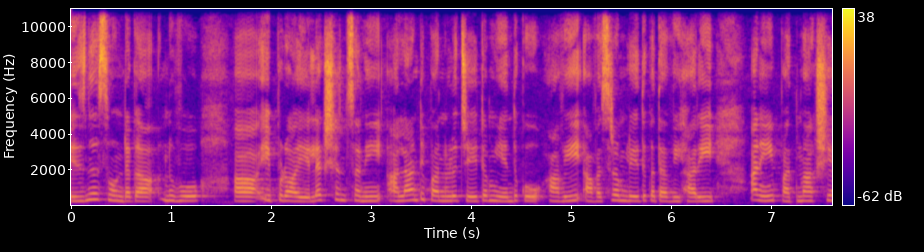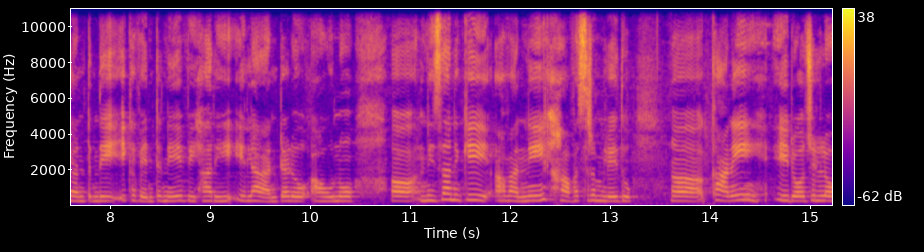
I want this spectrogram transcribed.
బిజినెస్ ఉండగా నువ్వు ఇప్పుడు ఆ ఎలక్షన్స్ అని అలాంటి పనులు చేయటం ఎందుకు? అవి అవసరం లేదు కదా విహారీ? అని పద్మాక్షి అంటుంది. ఇక వెంటనే విహారీ ఇలా అంటాడు అవును నిజానికి అవన్నీ అవసరం లేదు. కానీ ఈ రోజుల్లో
